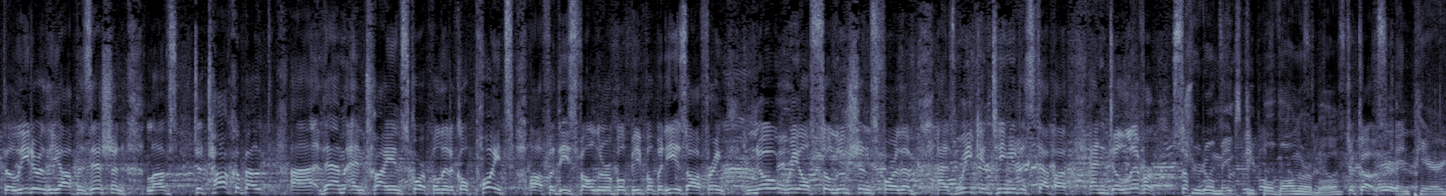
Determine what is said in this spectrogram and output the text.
the leader of the opposition loves to talk about uh, them and try and score political points off of these vulnerable people, but he is offering no real solutions for them as we continue to step up and deliver Trudeau makes people vulnerable, to coast. and Pierre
